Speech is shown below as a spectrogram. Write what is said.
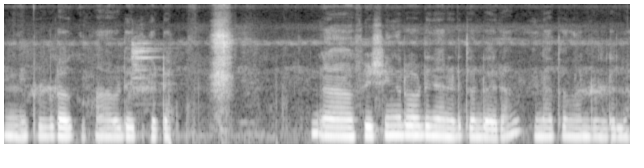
ഇനിയിപ്പോൾ ഇവിടെ അവിടെ ഇരിക്കട്ടെ. ഫിഷിംഗ് റോഡ് ഞാൻ എടുത്തുകൊണ്ട് വരാം. ഇതിനകത്ത് കണ്ടുണ്ടല്ലോ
